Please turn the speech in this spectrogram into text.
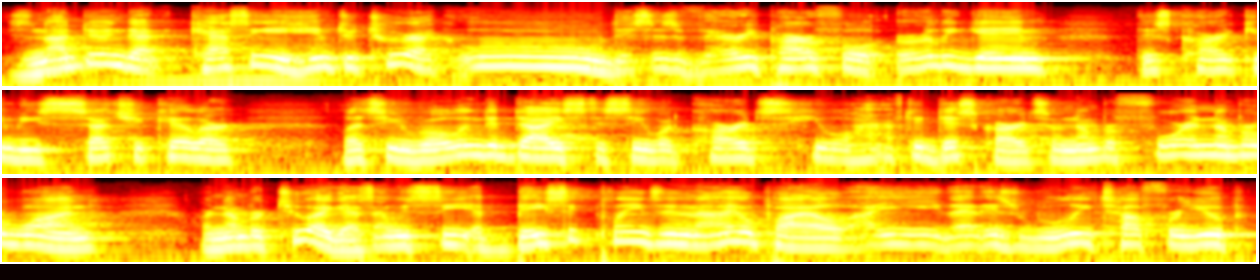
He's not doing that. Casting a Hymn to Tourach. Ooh, this is very powerful. Early game, this card can be such a killer. Let's see, rolling the dice to see what cards he will have to discard. So number four and number one, or number two, I guess. And we see a basic plains in an Aeolipile. Aye, that is really tough for Joep.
